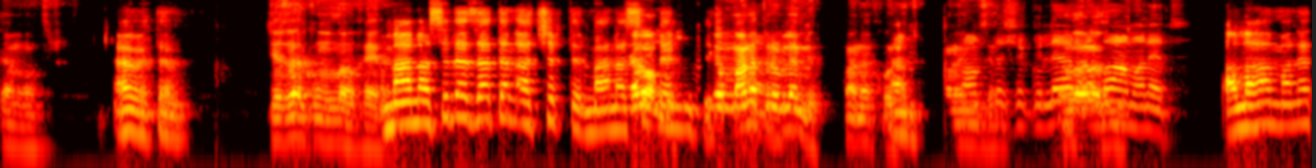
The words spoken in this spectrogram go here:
Tamamdır. Evet evet. Cezakumullahu hayır. Manası da zaten açıktır. Manası Tamam. bellidir. Yok, mana problem yok. Mana problem. Mana Tamam güzel. teşekkürler. Allah razı Allah'a emanet. Allah'a emanet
